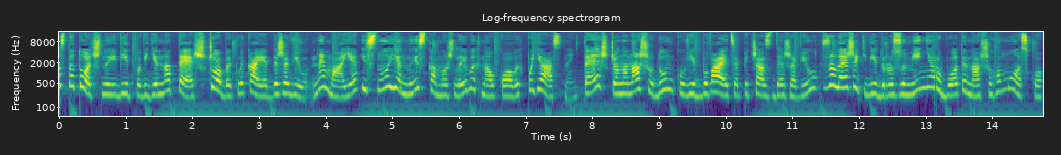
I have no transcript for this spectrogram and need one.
остаточної відповіді на те, що викликає дежавю, немає, існує низка можливих наукових пояснень. Те, що на нашу думку відбувається під час дежавю, залежить від розуміння роботи нашого мозку,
